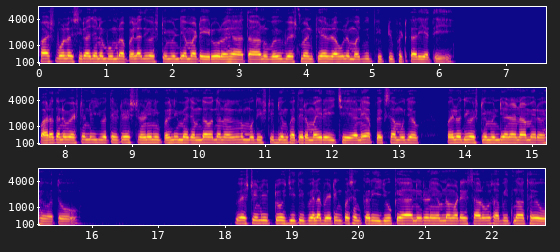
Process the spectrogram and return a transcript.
ફાસ્ટ બોલર સિરાજ અને બુમરાહ પહેલા દિવસ ટીમ ઇન્ડિયા માટે હીરો રહ્યા હતા. અનુભવી બેટ્સમેન કે રાહુલે મજબૂત ફિફ્ટી ફટકારી હતી. ભારત અને વેસ્ટ ઇન્ડિઝ વચ્ચે ટેસ્ટ શ્રેણીની પહેલી મેચ અમદાવાદના નરેન્દ્ર મોદી સ્ટેડિયમ ખાતે રમાઈ રહી છે અને અપેક્ષા મુજબ પહેલો દિવસ ટીમ ઇન્ડિયાના નામે રહ્યો હતો. વેસ્ટ ઇન્ડિઝ ટોસ જીતી પહેલાં બેટિંગ પસંદ કરી, જો કે આ નિર્ણય એમના માટે સારો સાબિત ન થયો.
